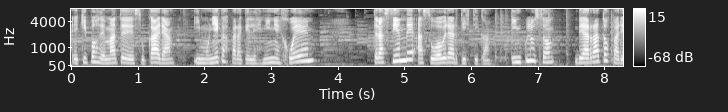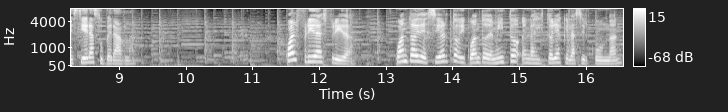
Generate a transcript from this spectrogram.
equipos de mate de su cara y muñecas para que las niñas jueguen, trasciende a su obra artística, incluso de a ratos pareciera superarla. ¿Cuál Frida es Frida? ¿Cuánto hay de cierto y cuánto de mito en las historias que la circundan?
